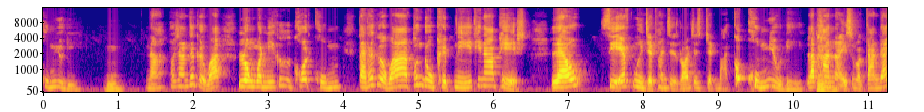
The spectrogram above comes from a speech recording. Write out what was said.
คุ้มอยู่ดีอืมนะเพราะฉะนั้นถ้าเกิดว่าลงวันนี้ก็คือโคตรคุ้ม แต่ถ้าเกิดว่าเพิ่งดูคลิปนี้ที่หน้าเพจ แล้ว CF 17,777 บาท ก็คุ้มอยู่ดี ราคาอืมไหนสำหรับการได้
